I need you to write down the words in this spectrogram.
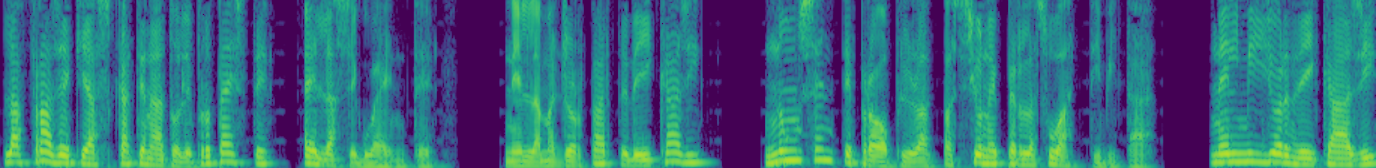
La frase che ha scatenato le proteste è la seguente. Nella maggior parte dei casi non sente proprio la passione per la sua attività. Nel migliore dei casi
